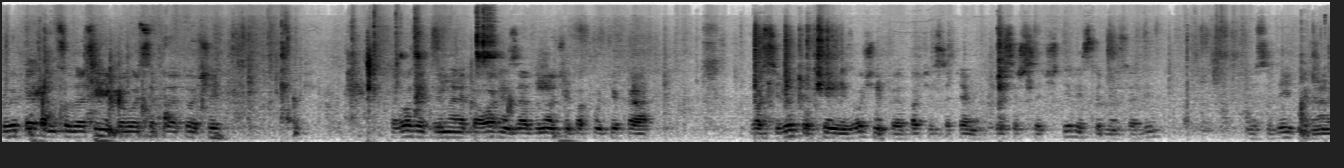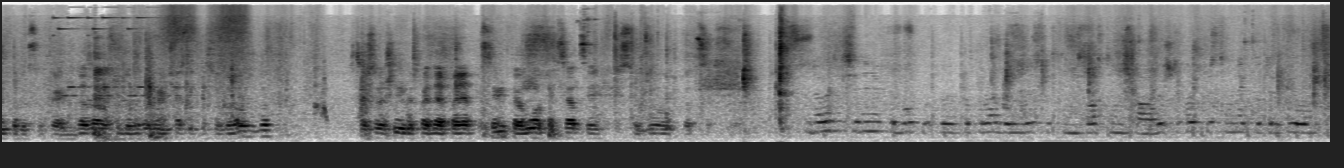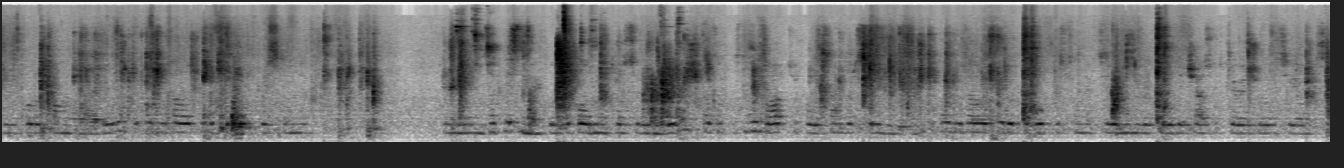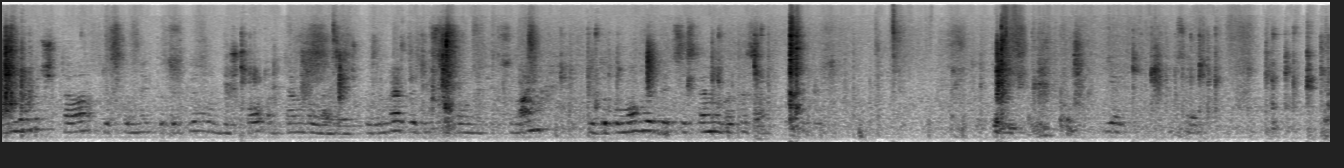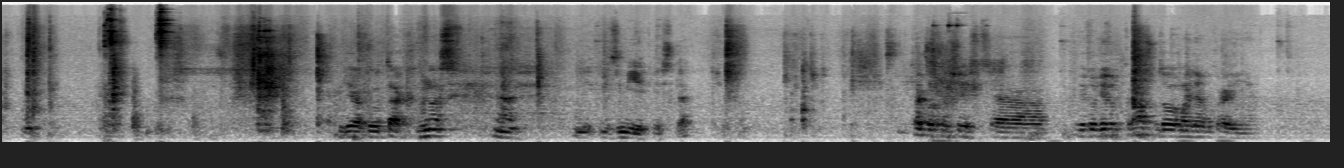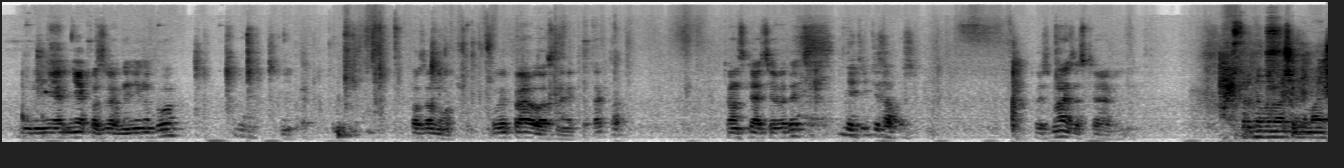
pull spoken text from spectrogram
Комітетом судоціння проводиться передочий розгляд кримінальних проваджень за обвинуваченням Бахмутюка Василюка у вчиненні злочинів, передбачені статтями 364, 191, 29 Кримінального кодексу України. До залу суду виборів учасників судового розгляду. Старший доповідає порядок представник та умов фіксації судового процесу. Судове засідання прибув прокурор Беневицький Станіслав Станіславович, також представник потерпілого Руслан Валерійович, також суду представник е, захисник Кузяков Дмитро Сергійович та захисник Лаптів Олександр Сергійович. Також до зали суду прибув представник цивільного відповідача Суткевич Олексій Олександрович та представник потерпілого Бушко Артем Валерійович. Повідомляю про здійснення повного фіксування з допомогою системи ВКЗ. Дякую. Так, у нас е, ЗМІ якісь, так? Так, ваша честь. Ютуб канал судова медіа в Україні. Ні- Ніякого звернення не було? Ні. Ні. Позамовчу. Ви правила знаєте, так? Так. Трансляція ведеться? Ні, тільки запис. Тобто має застереження? Сторони виношення немає.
